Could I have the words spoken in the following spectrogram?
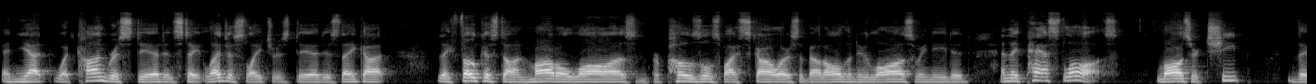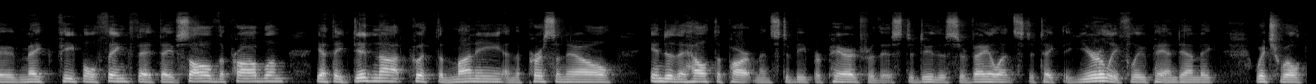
And yet, what Congress did and state legislatures did is they got they focused on model laws and proposals by scholars about all the new laws we needed, and they passed laws. Laws are cheap, they make people think that they've solved the problem, yet they did not put the money and the personnel into the health departments to be prepared for this, to do the surveillance, to take the yearly flu pandemic, which will,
